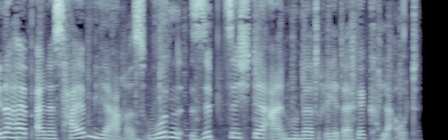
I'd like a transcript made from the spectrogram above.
Innerhalb eines halben Jahres wurden 70 der 100 Räder geklaut.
